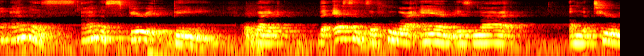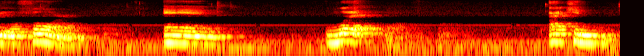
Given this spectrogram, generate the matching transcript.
know, I'm a, I'm a spirit being. Like the essence of who I am is not a material form. And what I can,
